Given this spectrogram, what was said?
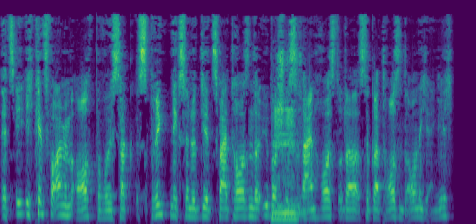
jetzt, ich, ich kenne es vor allem im Aufbau, wo ich sag, es bringt nichts, wenn du dir 2000er Überschuss mhm. reinhaust oder sogar 1000 auch nicht eigentlich.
